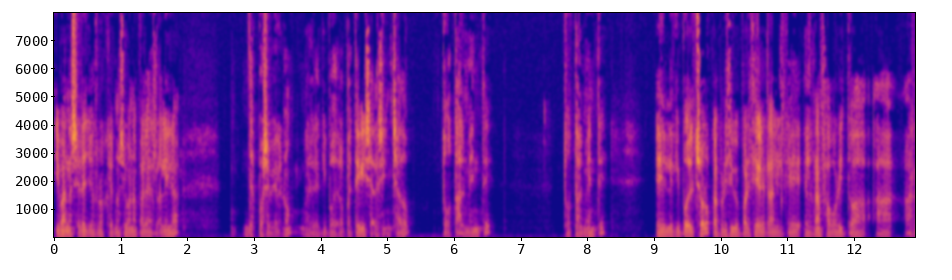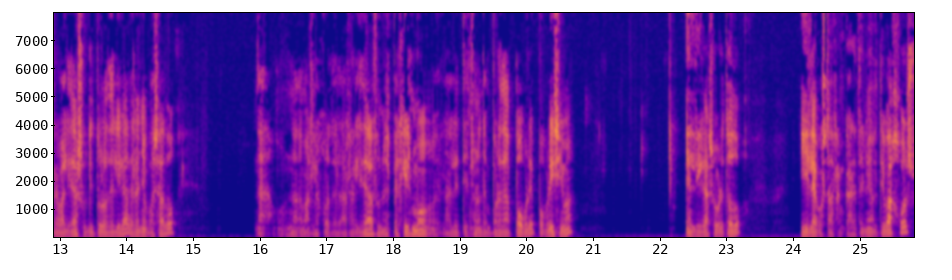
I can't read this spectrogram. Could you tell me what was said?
iban a ser ellos los que nos iban a pelear la liga. Después se vio que no, el equipo de Lopetegui se ha deshinchado totalmente, totalmente el equipo del Cholo, que al principio parecía que era el, que, el gran favorito a, revalidar su título de liga del año pasado. Nada, nada más lejos de la realidad, un espejismo. El Atleti ha hecho una temporada pobre, pobrísima, en liga sobre todo, y le ha costado arrancar, ha tenido altibajos.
